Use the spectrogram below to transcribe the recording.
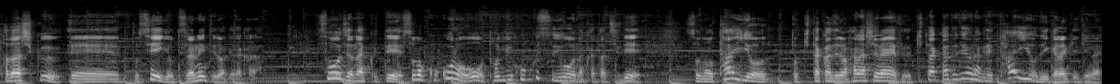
正しく、えー、っと正義を貫いてるわけだから。そうじゃなくてその心を研ぎほぐすような形でその太陽と北風の話じゃないですけど北風ではなくて太陽でいかなきゃいけない。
